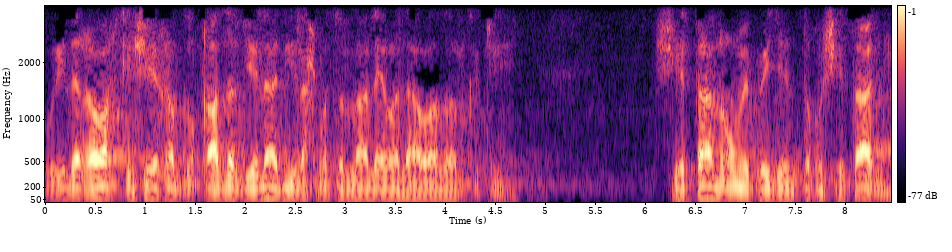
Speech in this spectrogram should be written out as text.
وی دغا وقت کی شیخ عبدالقادر جیلانی رحمت اللہ علیہ ولا وضر کچی شیطان اومی پی جن تخو شیطانی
